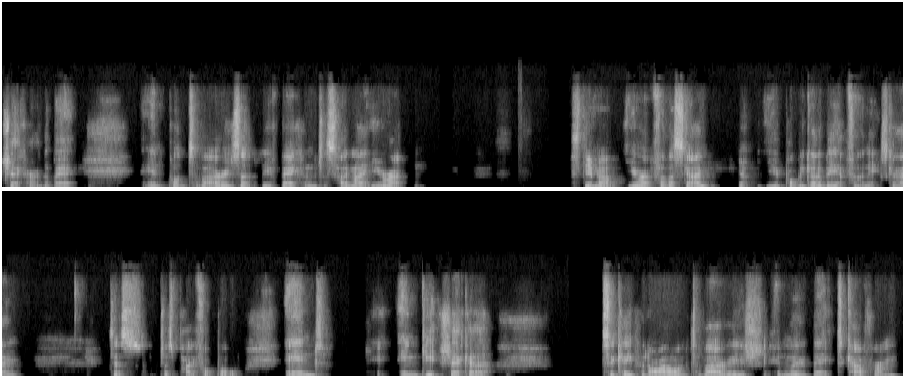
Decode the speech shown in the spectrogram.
Xhaka at the back, and put Tavares at left back and just say, mate, you're up. step you're, up. You're up for this game. Yeah. You're probably going to be up for the next game. Just just play football and and get Xhaka to keep an eye on Tavares and move back to cover him.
